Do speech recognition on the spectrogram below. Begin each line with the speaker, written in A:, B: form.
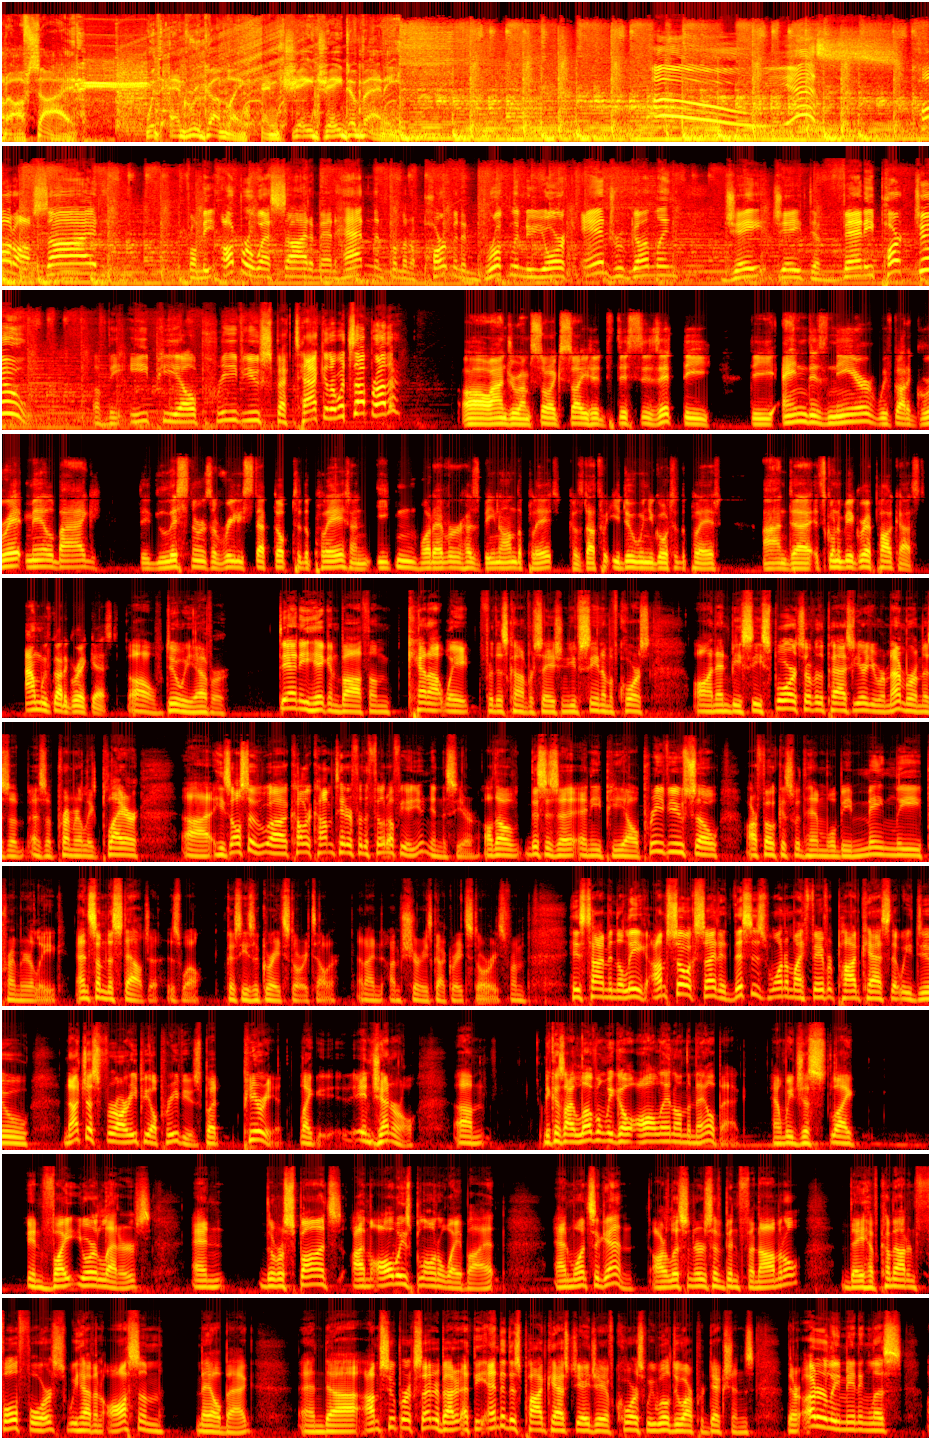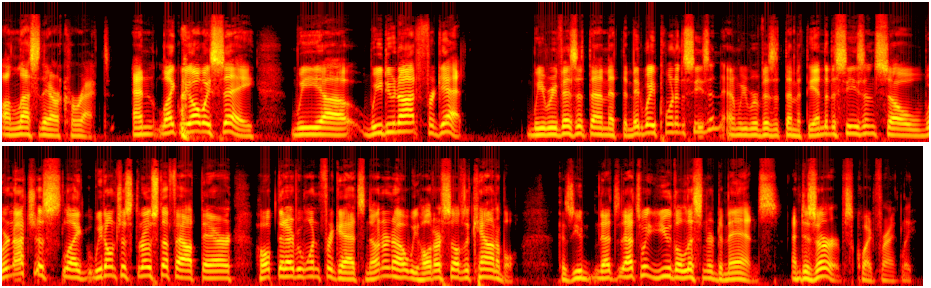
A: Caught Offside with Andrew Gunling and JJ Devaney.
B: Oh, yes. Caught offside from the Upper West Side of Manhattan and from an apartment in Brooklyn, New York. Andrew Gunling, JJ Devaney, part two of the EPL Preview Spectacular. What's up, brother?
C: Oh, Andrew, I'm so excited. This is it. The the end is near. We've got a great mailbag. The listeners have really stepped up to the plate and eaten whatever has been on the plate because that's what you do when you go to the plate. And uh, it's going to be a great podcast. And we've got a great guest.
B: Oh, do we ever? Danny Higginbotham. Cannot wait for this conversation. You've seen him, of course, on NBC Sports over the past year. You remember him as a as a Premier League player. Uh, he's also a color commentator for the Philadelphia Union this year, although this is a, an EPL preview, so our focus with him will be mainly Premier League and some nostalgia as well, because he's a great storyteller, and I, I'm sure he's got great stories from his time in the league. I'm so excited. This is one of my favorite podcasts that we do, not just for our EPL previews, but period, like in general, um, because I love when we go all in on the mailbag and we just like invite your letters and the response, I'm always blown away by it. And once again, our listeners have been phenomenal. They have come out in full force. We have an awesome mailbag, and uh, I'm super excited about it. At the end of this podcast, JJ, of course, we will do our predictions. They're utterly meaningless unless they are correct. And like we always say, we uh, we do not forget we revisit them at the midway point of the season and we revisit them at the end of the season. So we're not just like we don't just throw stuff out there, hope that everyone forgets. No, no, no. We hold ourselves accountable because you that's that's what you the listener demands and deserves, quite frankly.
